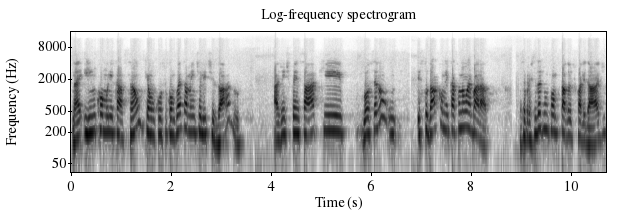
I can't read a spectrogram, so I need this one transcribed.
Né? E em comunicação, que é um curso completamente elitizado, a gente pensar que você não. Estudar comunicação não é barato. Você precisa de um computador de qualidade,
